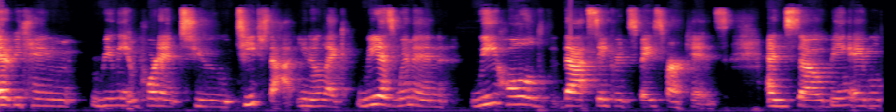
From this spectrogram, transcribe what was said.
it became really important to teach that you know like we as women we hold that sacred space for our kids and so being able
